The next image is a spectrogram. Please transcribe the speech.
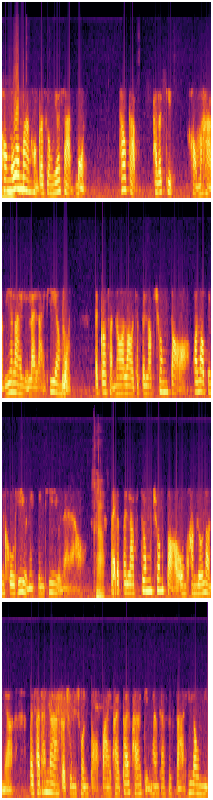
พองบประมาณของกระทรวงวิทยาศาสตร์หมด เท่ากับภารกิจของมหาวิทยาลัยหรือหลาย ๆ ที่ยังหมด แต่กศนเราจะไปรับช่วงต่อ เพราะเราเป็นครูที่อยู่ในพื้นที่อยู่แล้วครับเราจะไปรับช่วงช่วงต่อองค์ความรู้เหล่านี้ไปพัฒนากับชุมชนต่อไปภายใต้ภารกิจงานการศึกษาที่เรามี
